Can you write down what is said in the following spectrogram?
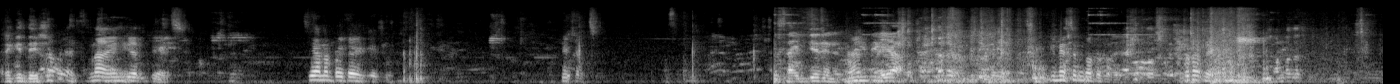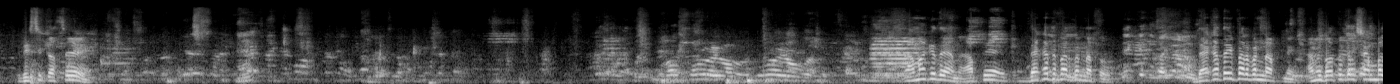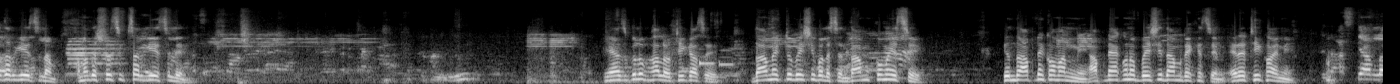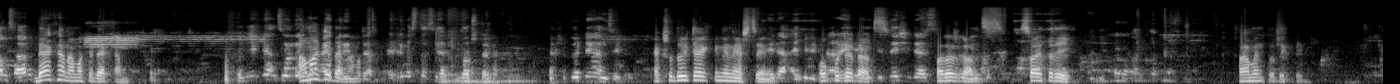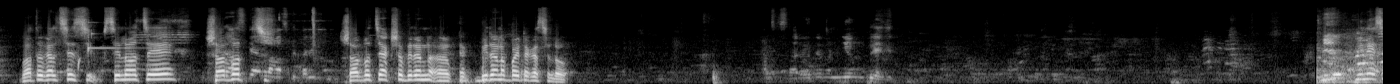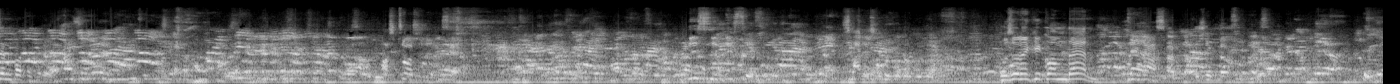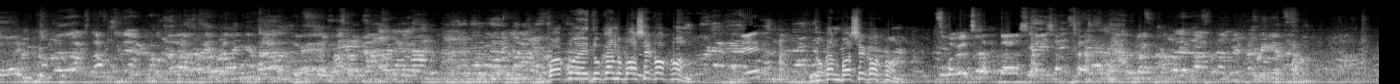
এটা কি দেশি পেঁয়াজ? না ইন্ডিয়ান পেঁয়াজ। ছিয়ানব্বই টাকা কেজি। ঠিক আছে। সাইড দিয়ে দেন। হ্যাঁ? কিনেছেন কত করে? কোথা থেকে? রিসিট আছে? আমাকে দেন আপনি দেখাতে পারবেন না তো। দেখাতেই পারবেন না আপনি। আমি গতকাল শ্যামবাজার গিয়েছিলাম আমাদের সচিব স্যার গিয়েছিলেন। পেঁয়াজগুলো ভালো ঠিক আছে। দাম একটু বেশি বলেছেন দাম কমেছে। কিন্তু আপনি কমাননি আপনি এখনও বেশি দাম রেখেছেন এটা ঠিক হয়নি। আজকে আনলাম স্যার। দেখান আমাকে দেখান। আমাকে দেন, আমাকে। 10 টাকা 102 টাকা। আনছি একশো দুই টাকা কিনে নিয়ে আসছেন? ওপো টেটাস। ফরাসগঞ্জ ছয় তারিখ। থামেন তো দেখি। গতকাল ছিল হচ্ছে সর্বোচ্চ সর্বোচ্চ একশো বিরানব্বই টাকা ছিল। কিনেছেন কত করে? ওজনে কি কম দেন। কখন? এই দোকান বসে কখন? দোকান বসে কখন? সকাল সাতটা সাড়ে সাতটা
